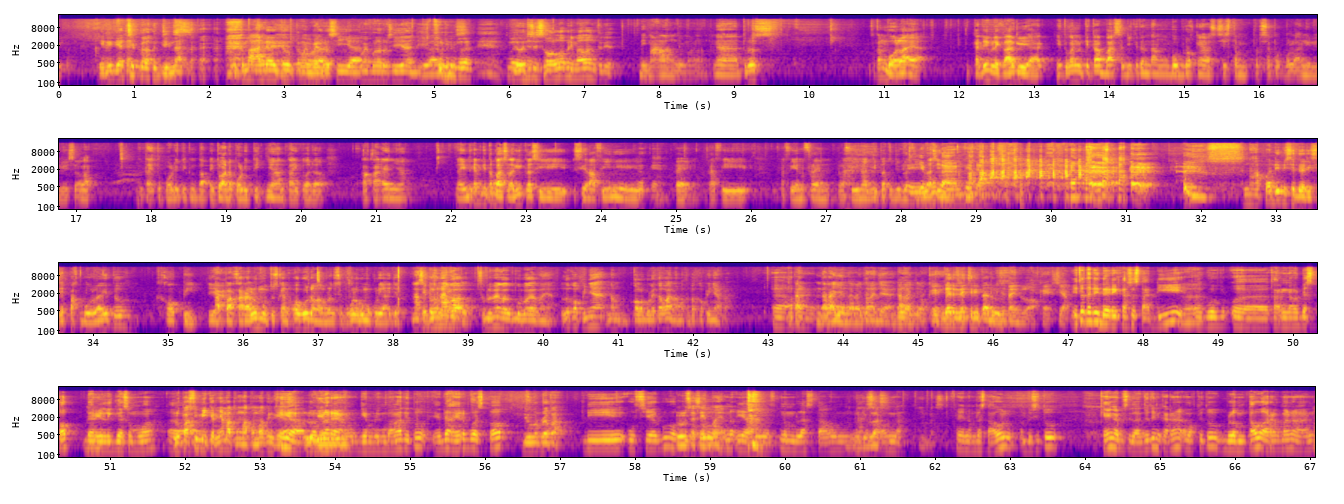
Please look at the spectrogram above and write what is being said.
ini dia kayak dinas. Itu mah ada itu pemain bola Rusia. Pemain bola Rusia anjing. Aja si Solo di Malang tuh dia. di Malang di Malang. Nah terus itu kan bola ya. Tadi balik lagi ya. Itu kan kita bahas sedikit tentang bobroknya sistem persepak bolaan di Indonesia lah. Entah itu politik entah itu ada politiknya entah itu ada KKN-nya nah ini kan kita bahas lagi ke si si Raffi ini Oke. Peng. Raffi Raffi and Friend Raffi Nagita 17 Iya 17 ini bukan beda. Kenapa dia bisa dari sepak bola itu ke kopi? Iya. Apa karena lu memutuskan, oh gue udah gak mau lagi sepak bola, gue mau kuliah aja. Nah Itu sebelumnya tuh? sebelumnya gua, gua bakal tanya, lu kopinya kalau boleh tahu kan nama tempat kopinya apa? Eh, apa? Ntar, ntar aja, ntar aja. Ntar aja. Ntar aja. Oke. Dari dia cerita dulu. Ceritain dulu. Oke, siap. Itu tadi dari kasus tadi gue karena udah stop dari liga semua. eh, Lu pasti mikirnya mateng-mateng kayak iya, lu gambling. yang gambling banget itu. Ya udah akhirnya gue stop Di umur berapa? di usia gue waktu Lulus itu SMA ya? Iya, lulus 16 tahun, 16 tahun lah. 17. Ya 16 tahun habis itu kayaknya nggak bisa dilanjutin karena waktu itu belum tahu arah mana kan.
